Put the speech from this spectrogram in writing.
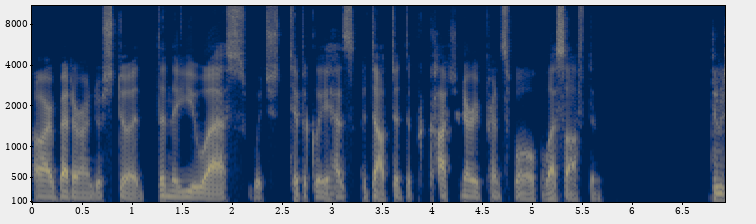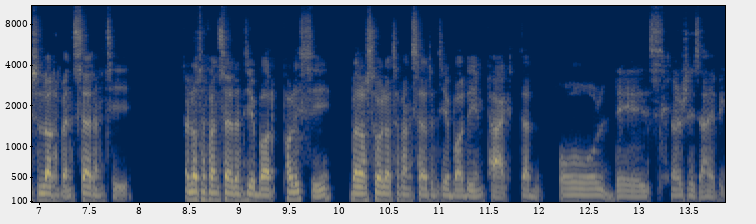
are better understood than the US, which typically has adopted the precautionary principle less often. There is a lot of uncertainty, a lot of uncertainty about policy, but also a lot of uncertainty about the impact that all these technologies are having.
